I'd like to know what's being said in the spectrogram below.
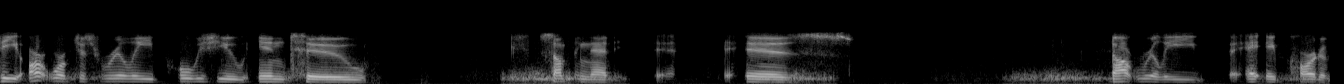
the artwork just really pulls you into something that is not really a, a part of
